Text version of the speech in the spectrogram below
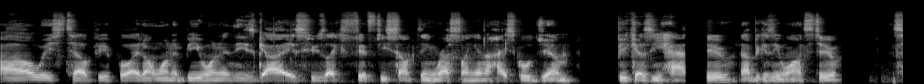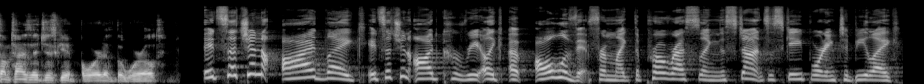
I always tell people I don't want to be one of these guys who's like 50 something wrestling in a high school gym because he has to, not because he wants to. Sometimes I just get bored of the world. It's such an odd, like, it's such an odd career, like, uh, all of it from like the pro wrestling, the stunts, the skateboarding to be like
